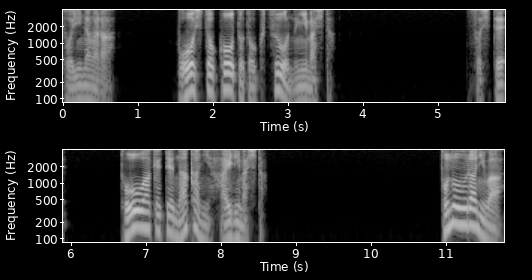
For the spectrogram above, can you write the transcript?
と言いながら帽子とコートと靴を脱ぎました。そして戸を開けて中に入りました。戸の裏には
